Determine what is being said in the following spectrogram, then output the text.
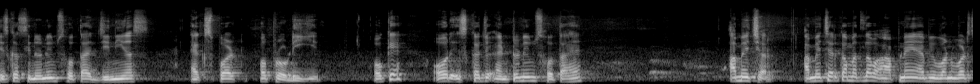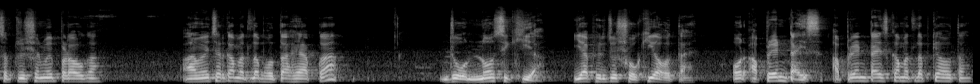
इसका सिनोनिम्स होता है जीनियस एक्सपर्ट और प्रोडिगी ओके और इसका जो एंटोनिम्स होता है अमेचर अमेचर का मतलब आपने अभी वन वर्ड सब्सटीट्यूशन में पढ़ा होगा। अमेचर का मतलब होता है आपका जो नौ सिखिया या फिर जो शौकिया होता है और अप्रेंटाइज अप्रेंटाइज का मतलब क्या होता? है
